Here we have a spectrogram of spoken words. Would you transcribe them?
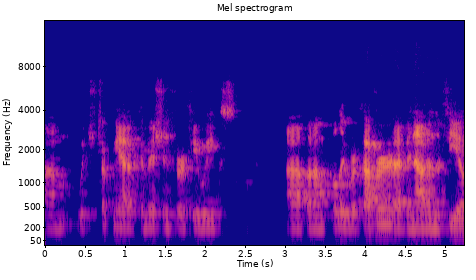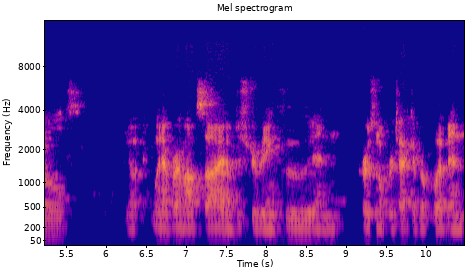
um, which took me out of commission for a few weeks. Uh, but I'm fully recovered. I've been out in the fields. You know, whenever I'm outside, I'm distributing food and personal protective equipment.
